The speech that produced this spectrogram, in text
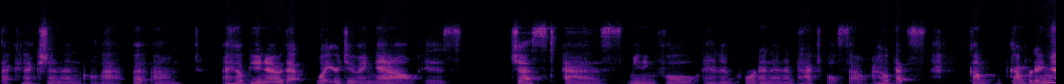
that connection and all that. But um, I hope you know that what you're doing now is just as meaningful and important and impactful. So I hope that's com- comforting.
